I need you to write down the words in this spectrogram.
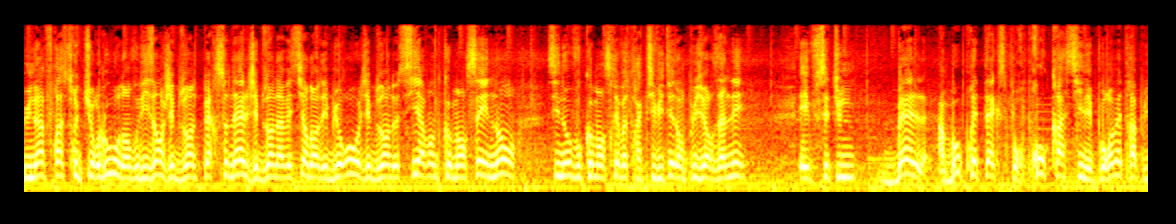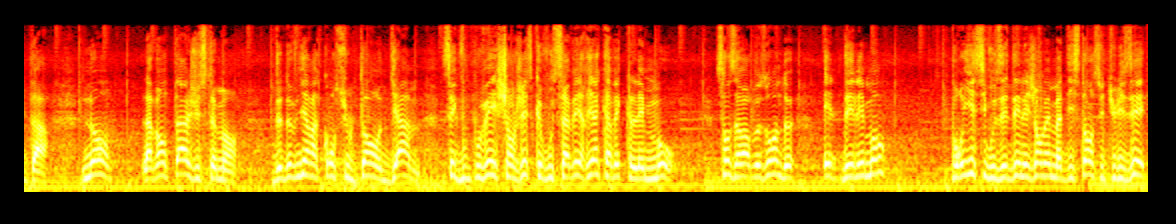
une infrastructure lourde en vous disant j'ai besoin de personnel, j'ai besoin d'investir dans des bureaux, j'ai besoin de ci avant de commencer. Non, sinon vous commencerez votre activité dans plusieurs années. Et c'est une belle, un beau prétexte pour procrastiner, pour remettre à plus tard. Non, l'avantage justement de devenir un consultant haut de gamme, c'est que vous pouvez échanger ce que vous savez rien qu'avec les mots, sans avoir besoin d'éléments pourriez, si vous aidez les gens même à distance, utiliser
